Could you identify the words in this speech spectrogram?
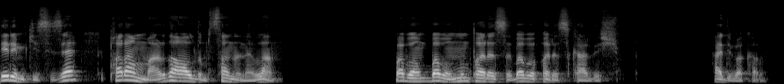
Derim ki size param vardı aldım sana ne lan? Babam babamın parası, baba parası kardeşim. Hadi bakalım.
